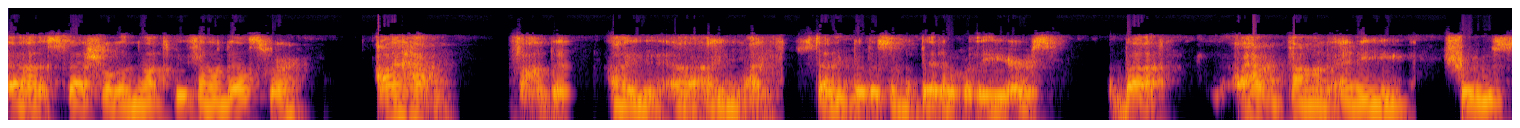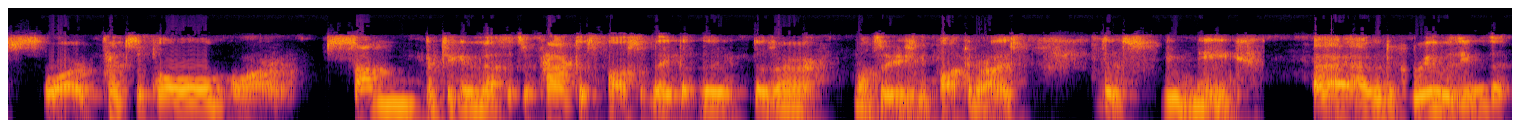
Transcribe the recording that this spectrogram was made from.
uh, special and not to be found elsewhere? I haven't found it. I, uh, I, have studied Buddhism a bit over the years, but I haven't found any truths or principle or some particular methods of practice, possibly, but the, those aren't ones that are easily popularized, that's unique. I, I would agree with you that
